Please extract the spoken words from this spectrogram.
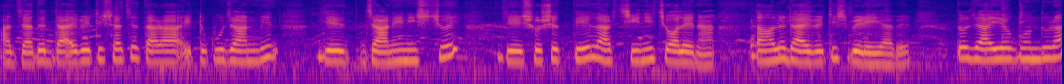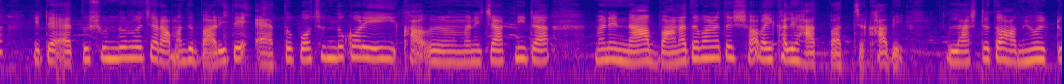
আর যাদের ডায়াবেটিস আছে, তারা এটুকু জানবেন যে, জানে নিশ্চয়ই যে সর্ষের তেল আর চিনি চলে না, তাহলে ডায়াবেটিস বেড়ে যাবে। তো যাই হোক বন্ধুরা, এটা এত সুন্দর হয়েছে আর আমাদের বাড়িতে এত পছন্দ করে এই মানে চাটনিটা। মানে না বানাতে বানাতে সবাই খালি হাত পাচ্ছে খাবে। লাস্টে তো আমিও একটু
